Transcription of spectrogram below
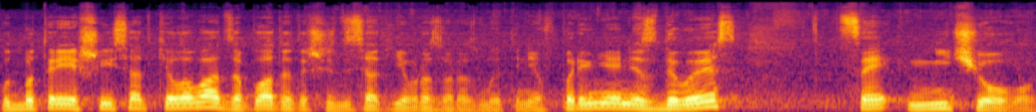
От батарея 60 кВт, заплатите 60 євро за розмитнення. В порівнянні з ДВС це нічого.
